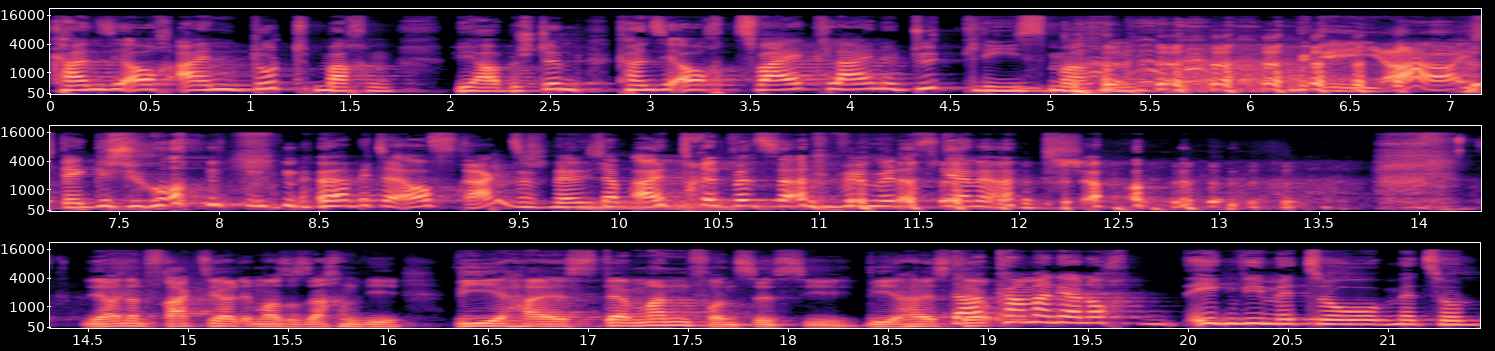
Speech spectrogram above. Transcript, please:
Kann sie auch einen Dutt machen? Ja, bestimmt. Kann sie auch zwei kleine Düttlis machen? ja, ich denke schon. Hör bitte auf, fragen zu schnell. Ich habe Eintritt bezahlt. Und will mir das gerne anschauen. Ja, und dann fragt sie halt immer so Sachen wie, wie heißt der Mann von Sissy? Wie heißt Da der kann man ja noch irgendwie mit so, mit so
